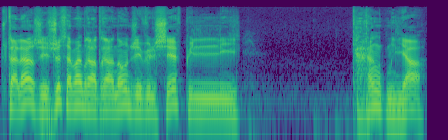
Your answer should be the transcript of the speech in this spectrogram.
tout à l'heure, j'ai juste avant de rentrer en onde, j'ai vu le chiffre, puis les 40 milliards.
